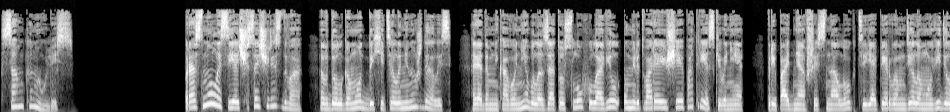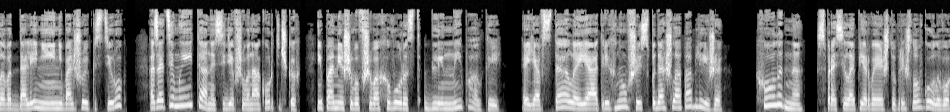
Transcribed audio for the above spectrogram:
сомкнулись. Проснулась я часа через два. В долгом отдыхе тело не нуждалось. Рядом никого не было, зато слух уловил умиротворяющее потрескивание. Приподнявшись на локте, я первым делом увидела в отдалении небольшой костерок, а затем и Итана, сидевшего на корточках и помешивавшего хворост длинной палкой. Я встала и, отряхнувшись, подошла поближе. «Холодно?» — спросила первое, что пришло в голову.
